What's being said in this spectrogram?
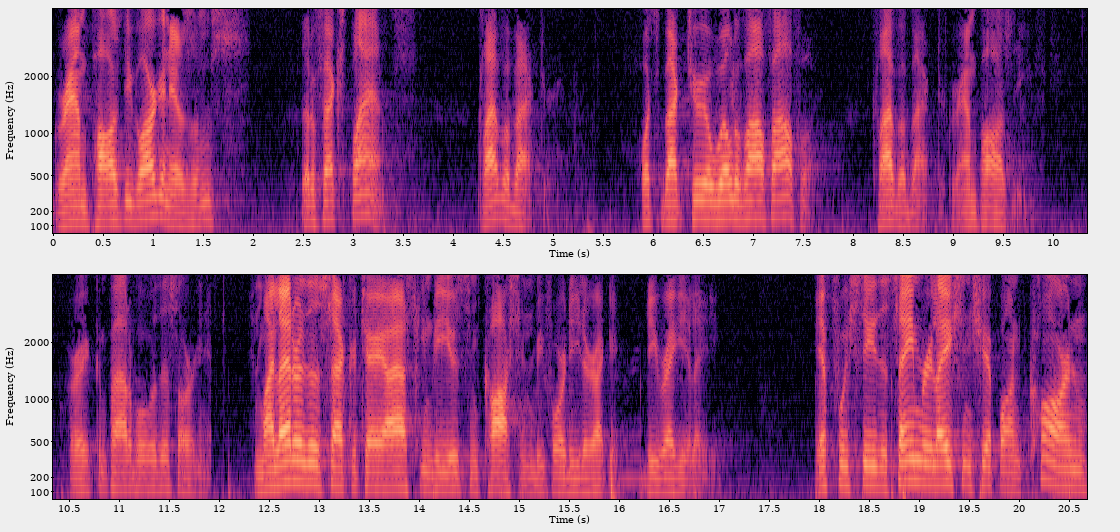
gram positive organisms that affects plants. Clavibacter. What's bacterial wilt of alfalfa? Clavibacter, gram positive, very compatible with this organism. In my letter to the Secretary, I asked him to use some caution before deregulating. If we see the same relationship on corn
